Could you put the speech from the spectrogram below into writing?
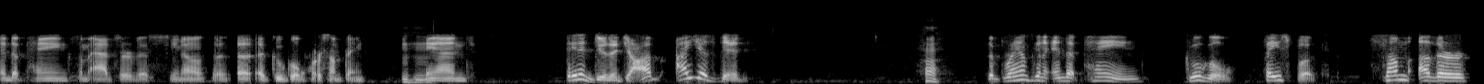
end up paying some ad service, you know, a, a, Google or something, Mhm. and they didn't do the job. I just did. Huh. The brand's going to end up paying Google, Facebook, some other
